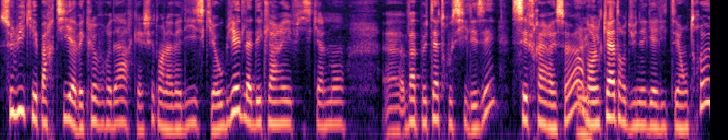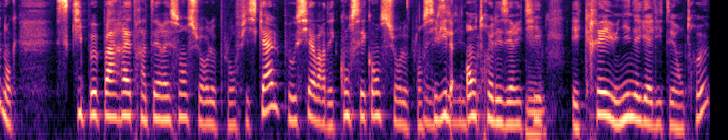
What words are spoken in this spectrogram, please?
Celui qui est parti avec l'œuvre d'art cachée dans la valise, qui a oublié de la déclarer fiscalement, euh, va peut-être aussi léser ses frères et sœurs oui. dans le cadre d'une égalité entre eux. Donc, ce qui peut paraître intéressant sur le plan fiscal peut aussi avoir des conséquences sur le plan Oui, civil, civil. entre les héritiers Mhm. et créer une inégalité entre eux.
